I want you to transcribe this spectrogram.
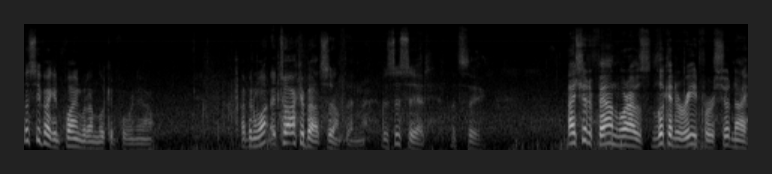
Let's see if I can find what I'm looking for now. I've been wanting to talk about something. Is this it? Let's see. I should have found where I was looking to read first, shouldn't I?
